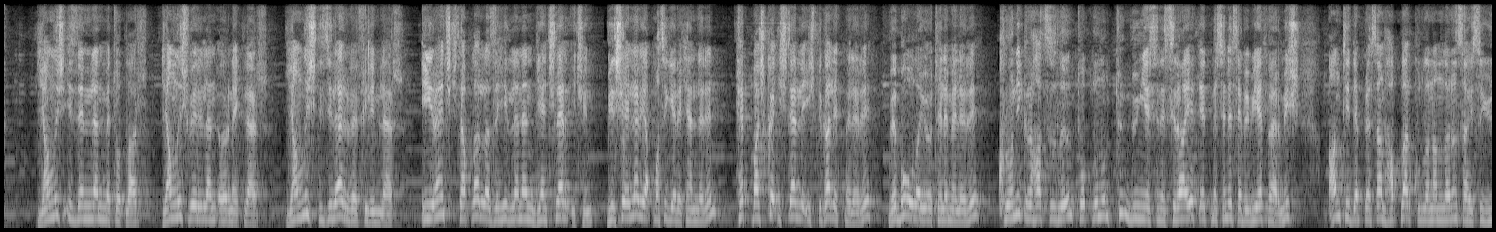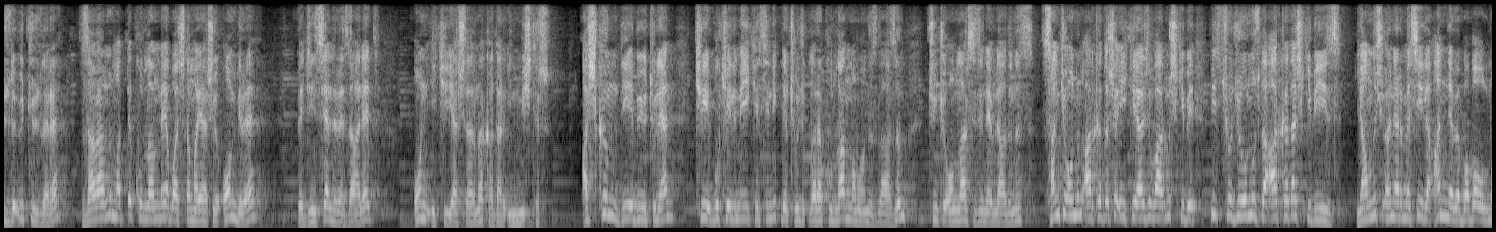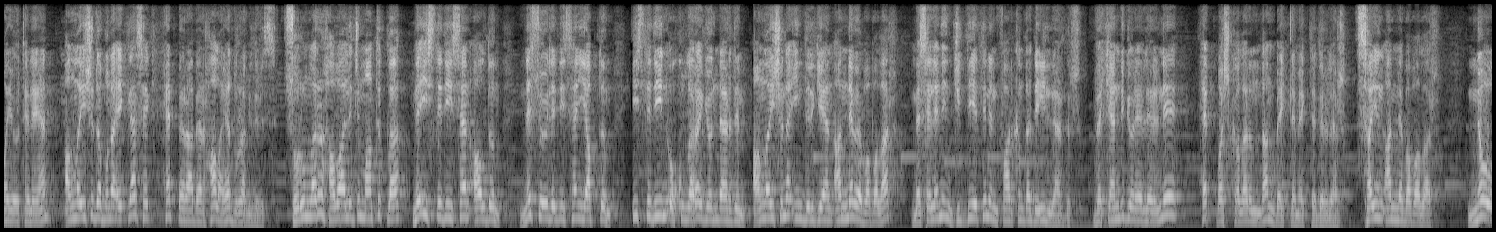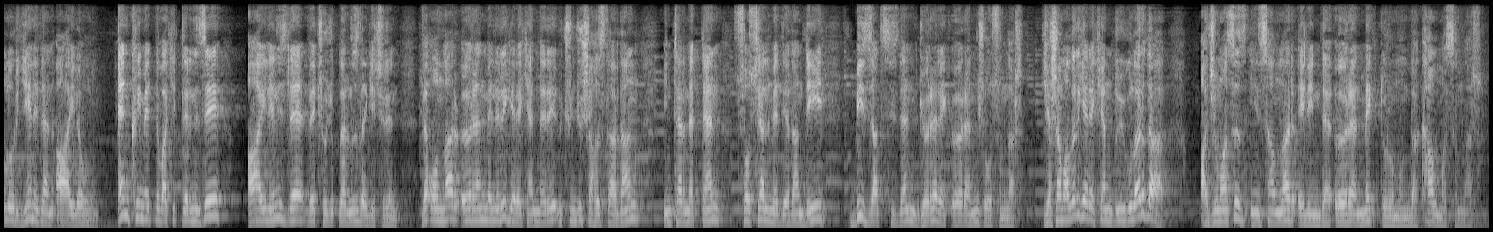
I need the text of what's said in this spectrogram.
Yanlış izlenilen metotlar, yanlış verilen örnekler, yanlış diziler ve filmler, iğrenç kitaplarla zehirlenen gençler için bir şeyler yapması gerekenlerin hep başka işlerle iştigal etmeleri ve bu olayı ötelemeleri kronik rahatsızlığın toplumun tüm bünyesine sirayet etmesine sebebiyet vermiş, antidepresan haplar kullananların sayısı yüzde 300'lere, zararlı madde kullanmaya başlama yaşı 11'e ve cinsel rezalet 12 yaşlarına kadar inmiştir. Aşkım diye büyütülen ki bu kelimeyi kesinlikle çocuklara kullanmamanız lazım. Çünkü onlar sizin evladınız. Sanki onun arkadaşa ihtiyacı varmış gibi biz çocuğumuzla arkadaş gibiyiz. Yanlış önermesiyle anne ve baba olmayı öteleyen, anlayışı da buna eklersek hep beraber halaya durabiliriz. Sorunları havaleci mantıkla ne istediysen aldım, ne söylediysen yaptım, istediğin okullara gönderdim. Anlayışına indirgeyen anne ve babalar meselenin ciddiyetinin farkında değillerdir ve kendi görevlerini hep başkalarından beklemektedirler. Sayın anne babalar, ne olur yeniden aile olun. En kıymetli vakitlerinizi ailenizle ve çocuklarınızla geçirin ve onlar öğrenmeleri gerekenleri üçüncü şahıslardan, internetten, sosyal medyadan değil, bizzat sizden görerek öğrenmiş olsunlar. Yaşamaları gereken duyguları da acımasız insanlar elinde öğrenmek durumunda kalmasınlar.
